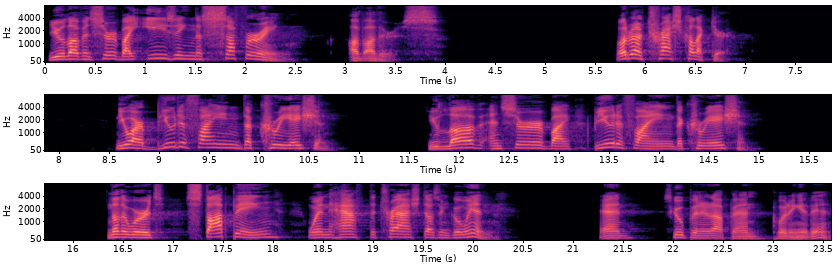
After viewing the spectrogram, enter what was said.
You love and serve by easing the suffering of others. What about a trash collector? You are beautifying the creation. You love and serve by beautifying the creation. In other words, stopping when half the trash doesn't go in and scooping it up and putting it in.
